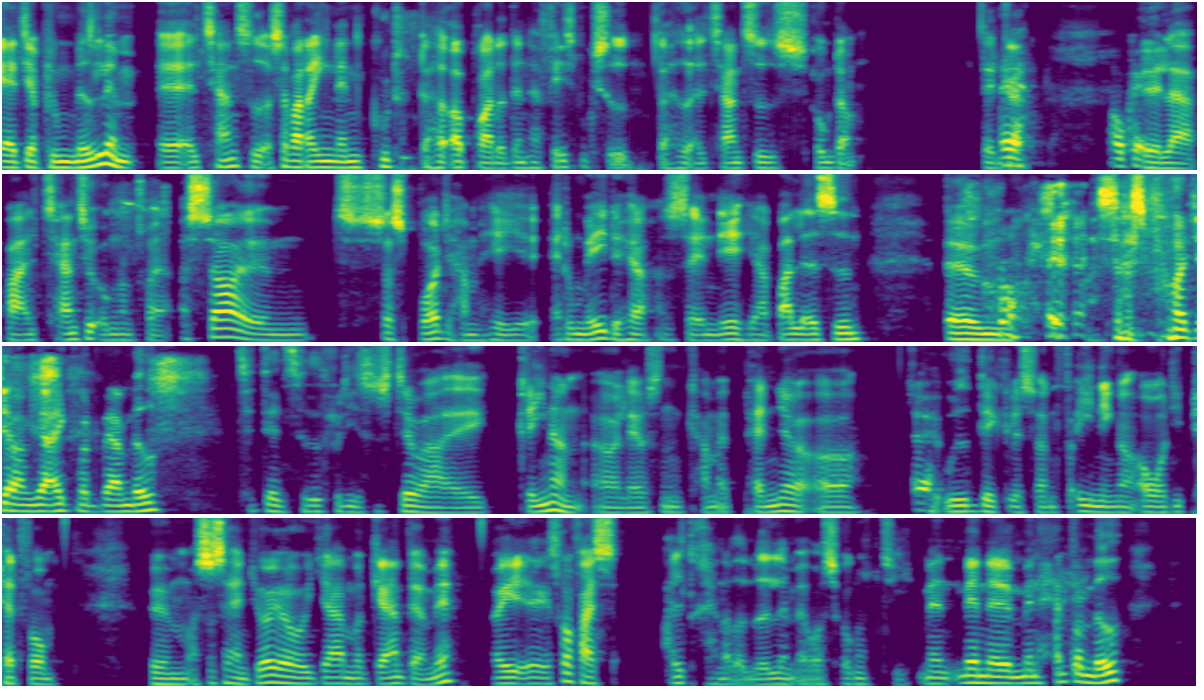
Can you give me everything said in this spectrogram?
at jeg blev medlem af Alternativet, og så var der en eller anden gut, der havde oprettet den her Facebook-side, der hed Alternativets Ungdom. Den Ja, der. okay. Eller bare Alternativ Ungdom, tror jeg. Og så, øhm, så spurgte jeg ham, hey, er du med i det her? Og så sagde jeg, nej, jeg har bare lavet siden. Øhm, Okay. og så spurgte jeg, om jeg ikke måtte være med til den side, fordi jeg synes, det var øh, grineren at lave sådan kampagner og Ja. ja. udvikle sådan foreninger over de platforme. Øhm, og så sagde han, jo jo, jeg må gerne være med. Og jeg, jeg tror faktisk aldrig, han har været medlem af vores ungdomsparti. Men, men, øh, men han var med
